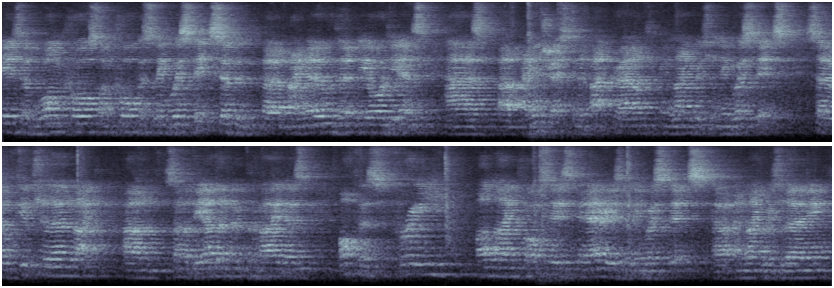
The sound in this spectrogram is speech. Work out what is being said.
is of one course on corpus linguistics, so that uh, I know that the audience has uh, an interest and a background in language and linguistics. So FutureLearn, like um, some of the other MOOC providers, offers free online courses in areas of linguistics uh, and language learning,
